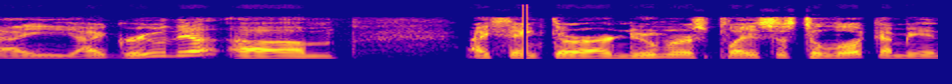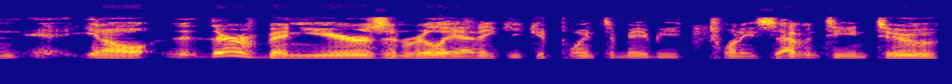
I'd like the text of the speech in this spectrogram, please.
I, I agree with you. Um, I think there are numerous places to look. I mean, eh, you know, there have been years, and really, I think you could point to maybe 2017 too,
